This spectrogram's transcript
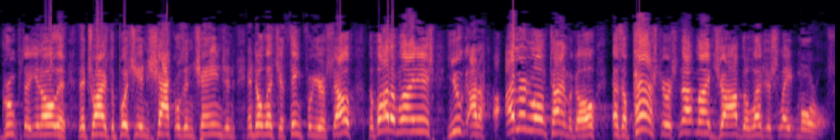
group that, you know, that, that tries to put you in shackles and chains and, and don't let you think for yourself. The bottom line is, you gotta, I learned a long time ago, as a pastor, it's not my job to legislate morals.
